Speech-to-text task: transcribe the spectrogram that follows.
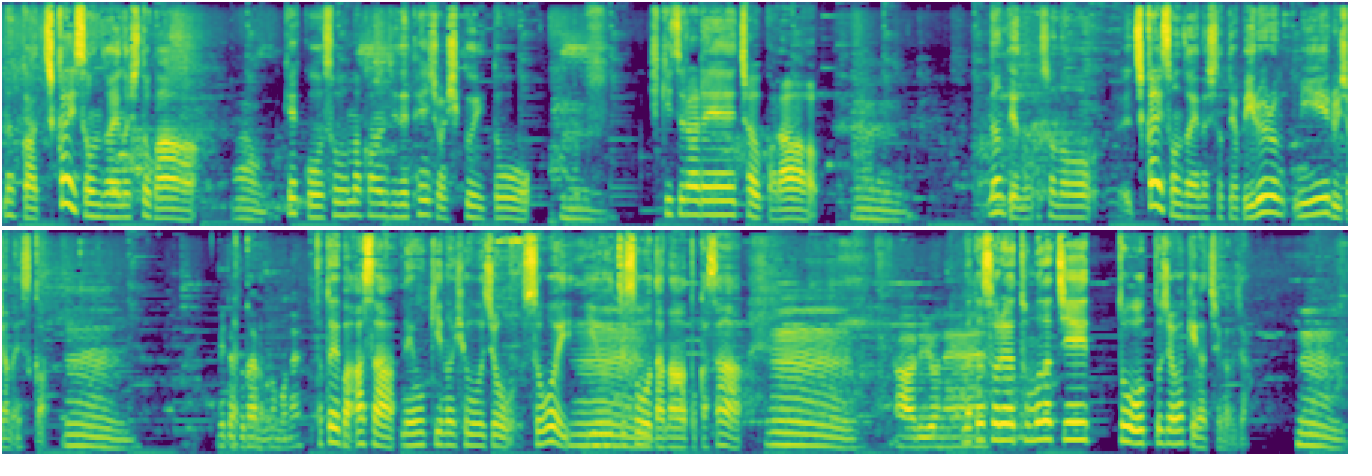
なんか近い存在の人がー。うん。結構そんな感じでテンション低いとうん。引きずられちゃうからうん。なんていうの？その近い存在の人ってやっぱいろいろ見えるじゃないですかうん。見たくないものもね。例えば朝寝起きの表情すごい憂鬱そうだなとかさうん。あるよね。またそれは友達と夫じゃわけが違うじゃんうん。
